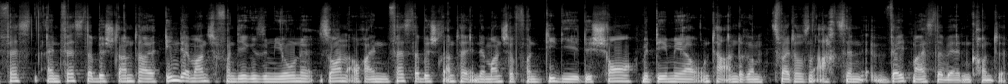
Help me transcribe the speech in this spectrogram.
fest, ein fester Bestandteil in der Mannschaft von Diego Simeone, sondern auch ein fester Bestandteil in der Mannschaft von Didier Deschamps, mit dem er unter anderem 2018 Weltmeister werden konnte.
